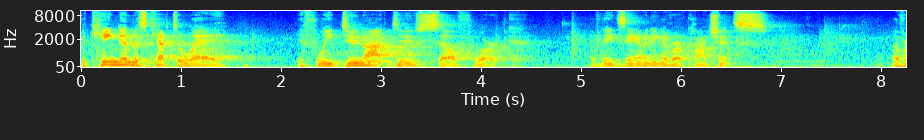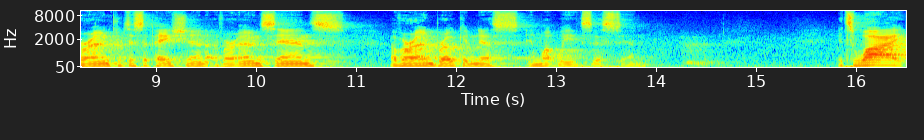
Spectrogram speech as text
The kingdom is kept away if we do not do self work of the examining of our conscience, of our own participation, of our own sins, of our own brokenness and what we exist in. It's why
